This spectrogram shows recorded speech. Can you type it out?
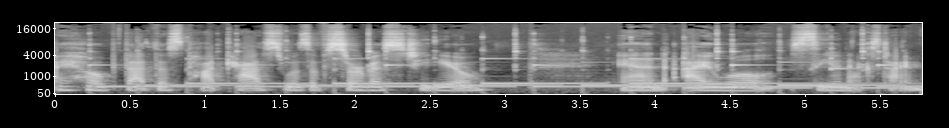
I hope that this podcast was of service to you, and I will see you next time.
